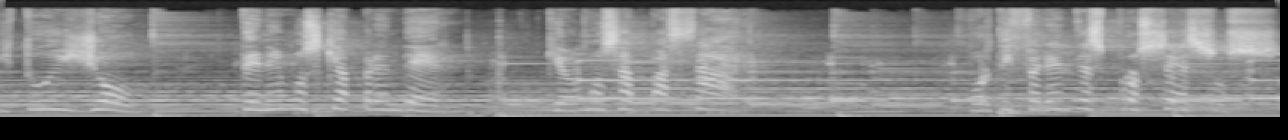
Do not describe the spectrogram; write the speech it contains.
y tú y yo tenemos que aprender que vamos a pasar por diferentes procesos.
